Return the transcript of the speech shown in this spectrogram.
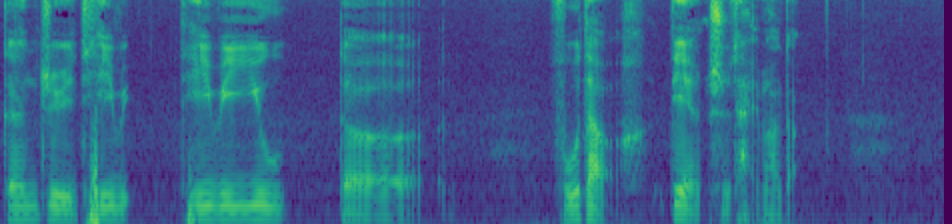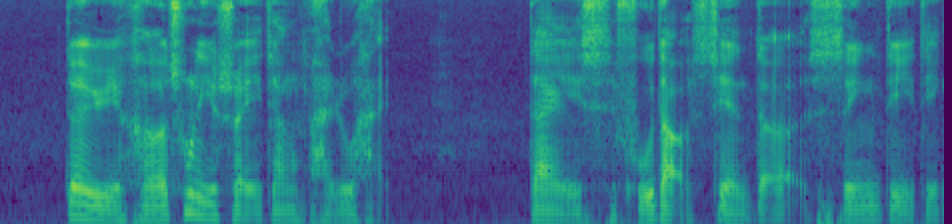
根据 T V T V U 的福岛电视台报道，对于核处理水将排入海，在福岛县的新地顶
